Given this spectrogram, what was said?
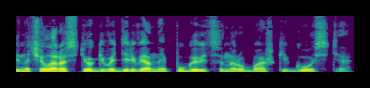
и начала расстегивать деревянные пуговицы на рубашке гостя.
